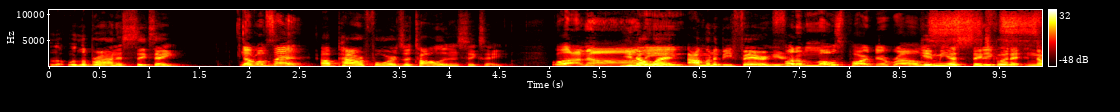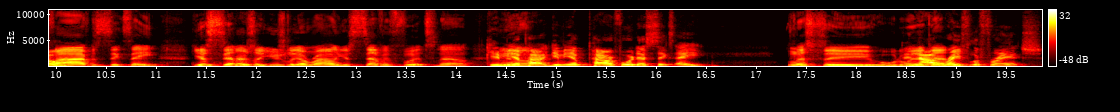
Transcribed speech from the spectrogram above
Le- LeBron is six eight. that's what I'm saying. Uh, power forwards are taller than six eight. Well, no, You know I mean, what? I'm gonna be fair here. For the most part, they're around. Give me a six foot eight- no. five to six eight. Your centers are usually around your seven foots now. Give me you a power. Give me a power forward that's six eight, Let's see who do we and not got? Raef LaFrentz.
